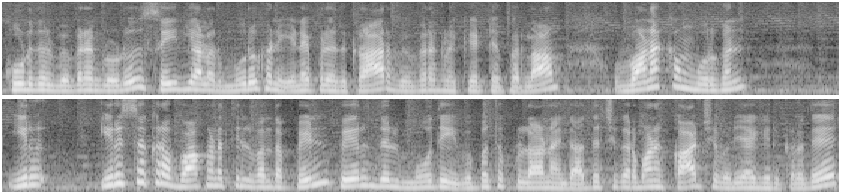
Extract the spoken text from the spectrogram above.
கூடுதல் விவரங்களோடு செய்தியாளர் முருகன் இணைப்பில் இருக்கிறார். விவரங்களை கேட்டு பெறலாம். வணக்கம் முருகன். இரு இருசக்கர வாகனத்தில் வந்த பெண் பேருந்தில் மோதி விபத்துக்குள்ளான இந்த அதிர்ச்சிகரமான காட்சி வெளியாகி இருக்கிறது.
